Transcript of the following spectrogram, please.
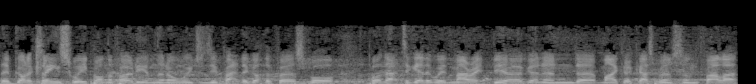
they've got a clean sweep on the podium, the Norwegians. In fact, they've got the first four. Put that together with Marit Bjørgen and uh, Maiken Caspersen Falla.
